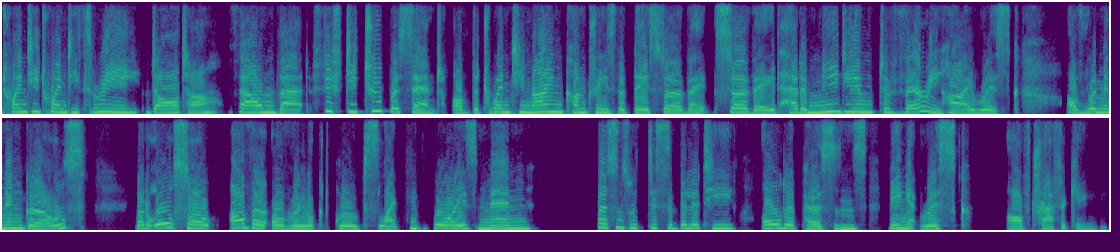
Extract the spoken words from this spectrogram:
2023 data found that 52% of the 29 countries that they survey, surveyed had a medium to very high risk of women and girls but also other overlooked groups like boys, men, persons with disability, older persons being at risk of trafficking.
